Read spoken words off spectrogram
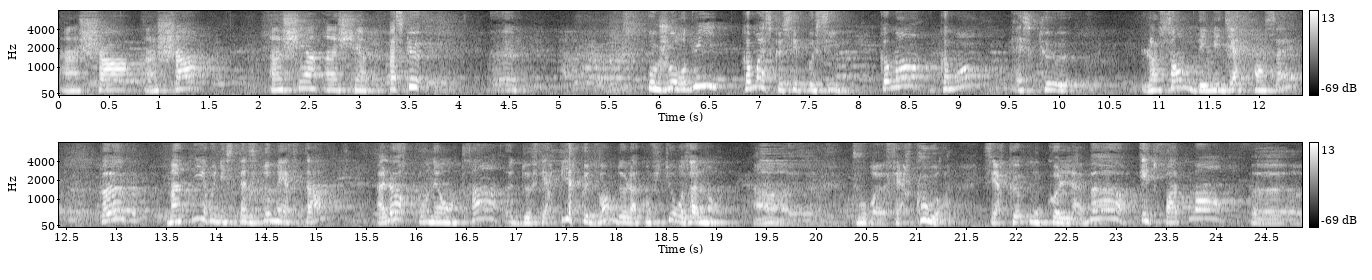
un chat un chat, un chien un chien. Parce que, euh, aujourd'hui, comment est-ce que c'est possible? Comment, comment est-ce que l'ensemble des médias français peuvent maintenir une espèce d'omerta alors qu'on est en train de faire pire que de vendre de la confiture aux Allemands, hein, euh, pour euh, faire court. C'est-à-dire qu'on collabore étroitement, euh,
